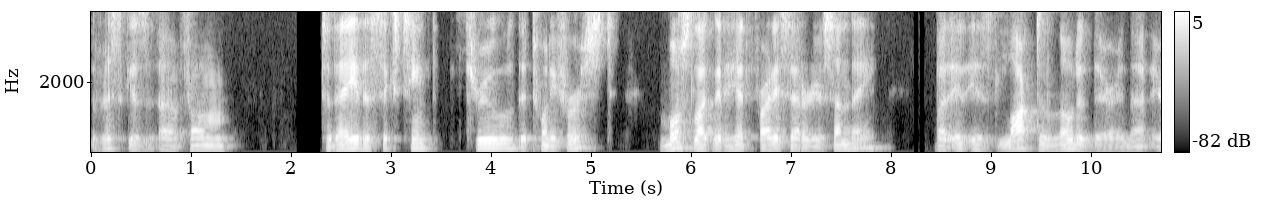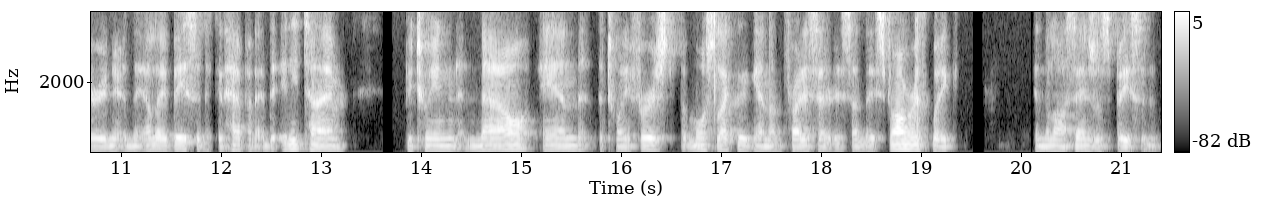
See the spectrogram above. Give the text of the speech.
The risk is uh, from today, the 16th through the 21st, most likely to hit Friday, Saturday, or Sunday, but it is locked and loaded there in that area in the LA basin. It could happen at any time between now and the 21st, but most likely again on Friday, Saturday, Sunday. Strong earthquake in the Los Angeles basin.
